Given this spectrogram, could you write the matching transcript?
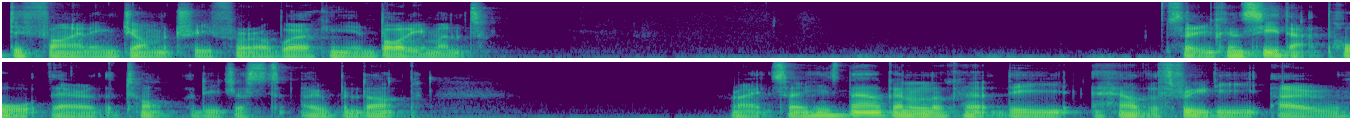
defining geometry for a working embodiment. So you can see that port there at the top that he just opened up. Right, so he's now going to look at the how the 3DO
